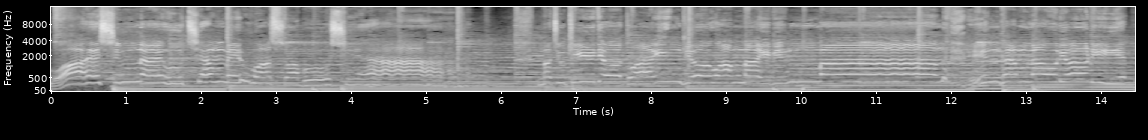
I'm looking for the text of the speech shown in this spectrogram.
我的心内有千煞无声，目睭起着大音叫我莫迷茫，眼坎流着你的香，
